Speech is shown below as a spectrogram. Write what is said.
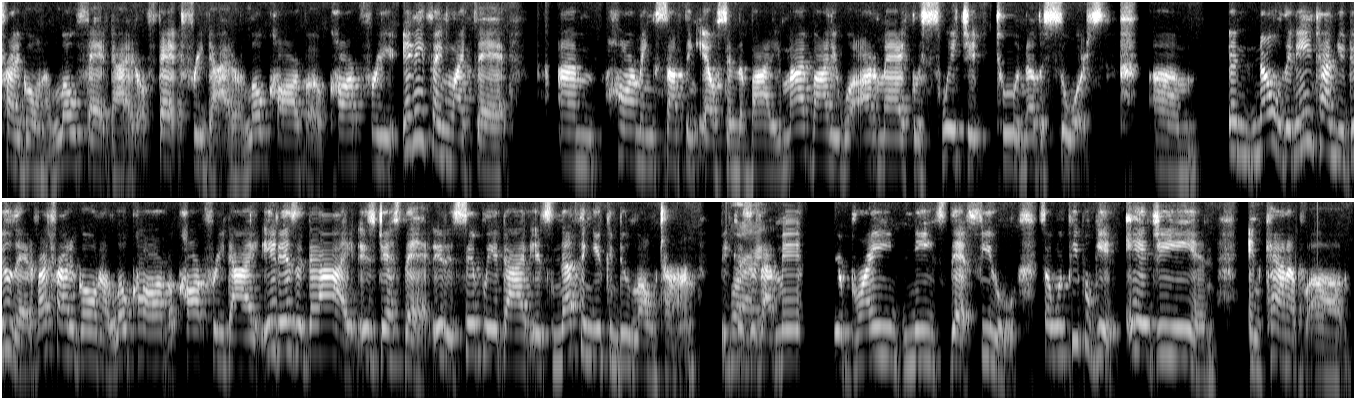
try to go on a low fat diet or fat free diet or low carb or carb free, anything like that, I'm harming something else in the body. My body will automatically switch it to another source. Um, and know that anytime you do that, if I try to go on a low carb or carb free diet, it is a diet. It's just that. It is simply a diet. It's nothing you can do long term because, right. as I mentioned, your brain needs that fuel. So when people get edgy and and kind of um,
